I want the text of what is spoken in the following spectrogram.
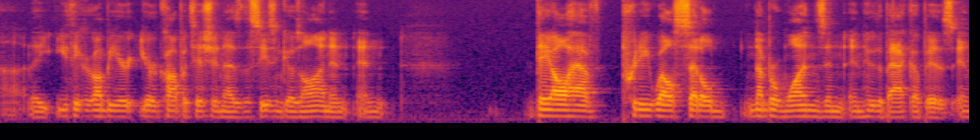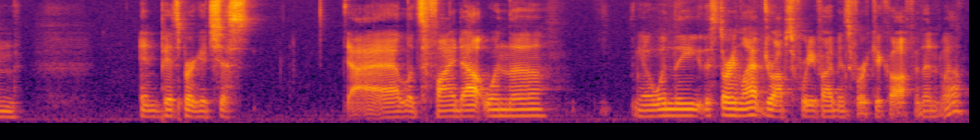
uh, that you think are going to be your, your competition as the season goes on, and, and they all have pretty well settled number ones and, and who the backup is. In in Pittsburgh, it's just uh, let's find out when the you know when the the starting lap drops 45 minutes for a kickoff, and then well,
